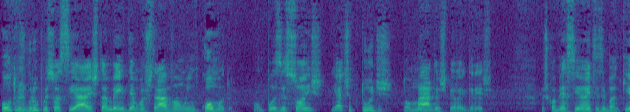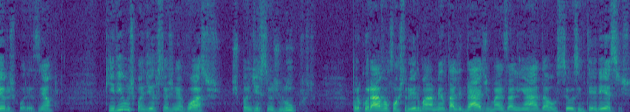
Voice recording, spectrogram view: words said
outros grupos sociais também demonstravam incômodo com posições e atitudes tomadas pela igreja. Os comerciantes e banqueiros, por exemplo, queriam expandir seus negócios, expandir seus lucros, procuravam construir uma mentalidade mais alinhada aos seus interesses,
